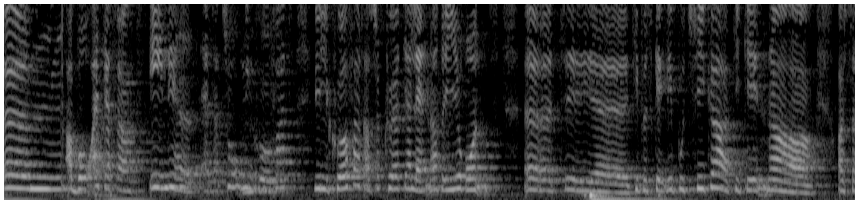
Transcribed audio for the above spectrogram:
Øhm, og hvor at jeg så egentlig havde, altså tog min kuffert, lille kuffert, og så kørte jeg land og rige rundt øh, til øh, de forskellige butikker og gik ind og, og så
